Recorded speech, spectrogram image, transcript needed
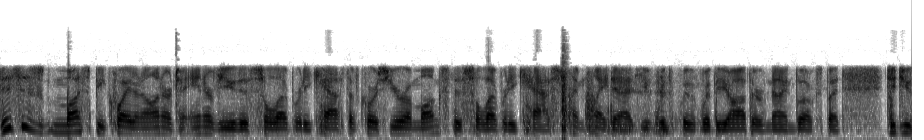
this is must be quite an honor to interview this celebrity cast. Of course, you're amongst this celebrity cast, I might add, you with, with with the author of nine books. But did you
